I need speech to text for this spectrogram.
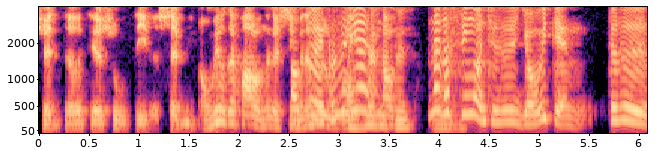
选择结束自己的生命，我没有在 follow 那个新闻。哦、对，可是因为那个新闻其实有一点，就是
